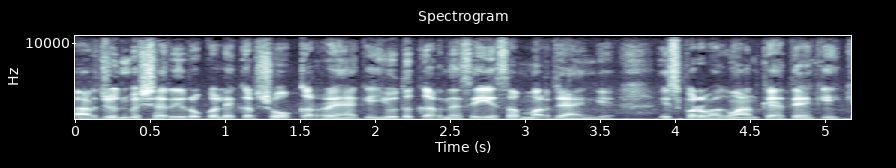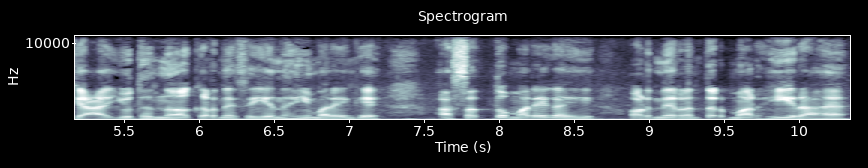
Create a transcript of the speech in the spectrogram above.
अर्जुन भी शरीरों को लेकर शोक कर रहे हैं कि युद्ध करने से ये सब मर जाएँगे। इस पर भगवान कहते हैं कि क्या युद्ध न करने से ये नहीं मरेंगे? असत तो मरेगा ही और निरंतर मर ही रहा है,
